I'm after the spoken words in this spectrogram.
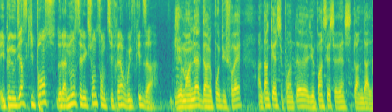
Et il peut nous dire ce qu'il pense de la non-sélection de son petit frère, Wilfried Zaha. Je m'enlève dans le pot du frais. En tant qu'un supporter, je pense que c'est un scandale.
